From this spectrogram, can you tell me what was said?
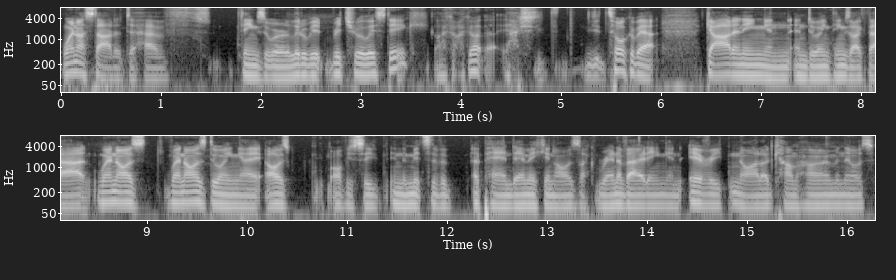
when I started to have things that were a little bit ritualistic, like I got actually you talk about gardening and, and doing things like that. When I was when I was doing a, I was obviously in the midst of a, a pandemic and I was like renovating and every night I'd come home and there was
